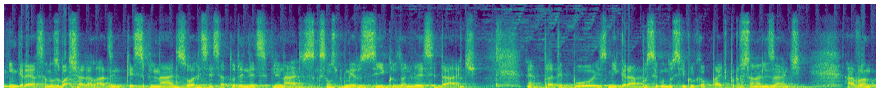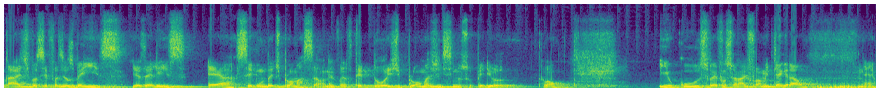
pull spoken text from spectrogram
ingressa nos bacharelados interdisciplinares ou a licenciatura interdisciplinares, que são os primeiros ciclos da universidade, né, para depois migrar para o segundo ciclo, que é o parte profissionalizante. A vantagem de você fazer os BIs e as LIs é a segunda diplomação, né, vai ter dois diplomas de ensino superior, tá bom? E o curso vai funcionar de forma integral, né,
